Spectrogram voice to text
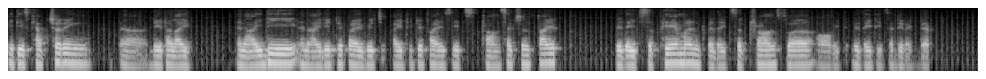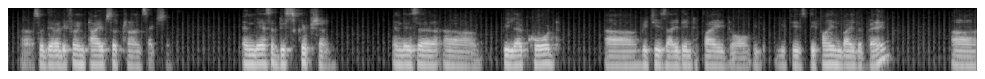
it is capturing uh, data like an ID, an identifier which identifies its transaction type, whether it's a payment, whether it's a transfer, or whether it is a direct debit. Uh, so there are different types of transactions. And there's a description, and there's a uh, code uh, which is identified or which is defined by the bank, uh,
